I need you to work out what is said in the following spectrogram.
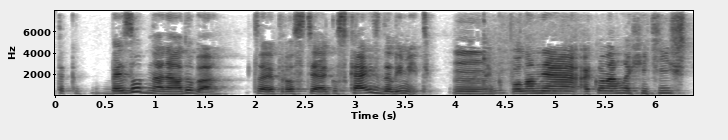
tak bezodná nádoba. To je proste ako sky is the limit. Mm. Ako podľa mňa, ako náhle chytíš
